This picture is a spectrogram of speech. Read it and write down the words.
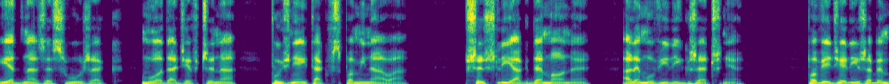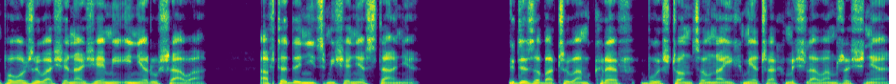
Jedna ze służek, młoda dziewczyna, później tak wspominała. Przyszli jak demony, ale mówili grzecznie. Powiedzieli, żebym położyła się na ziemi i nie ruszała, a wtedy nic mi się nie stanie. Gdy zobaczyłam krew błyszczącą na ich mieczach, myślałam, że śnie.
